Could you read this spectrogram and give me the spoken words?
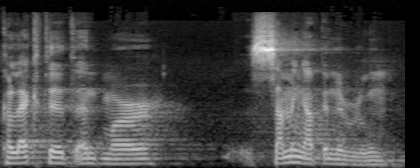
collected and more summing up in a room.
